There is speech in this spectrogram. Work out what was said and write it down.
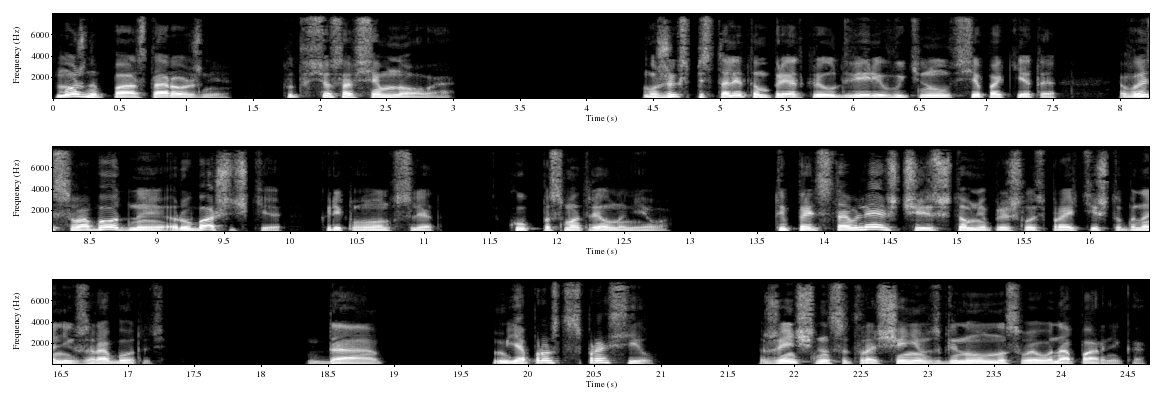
«Можно поосторожнее?» Тут все совсем новое. Мужик с пистолетом приоткрыл дверь и выкинул все пакеты. «Вы свободны, рубашечки!» — крикнул он вслед. Куб посмотрел на него. «Ты представляешь, через что мне пришлось пройти, чтобы на них заработать?» «Да». «Я просто спросил». Женщина с отвращением взглянула на своего напарника.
